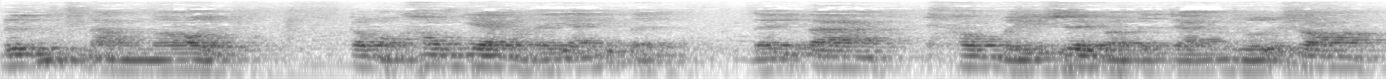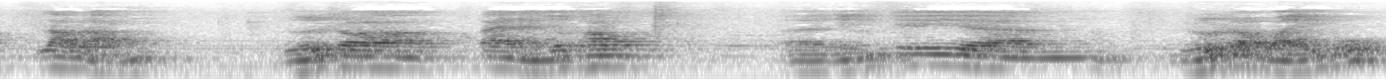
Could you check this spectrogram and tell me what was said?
đứng, nằm, ngồi. Trong một không gian và thời gian nhất định. Để chúng ta không bị rơi vào tình trạng rủi ro, lao động, rủi ro tai nạn giao thông. Ờ, những cái ờ, rủi ro quậy muốn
